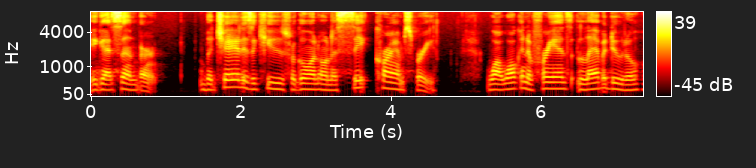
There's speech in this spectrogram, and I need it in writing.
It got sunburnt. But Chad is accused for going on a sick crime spree while walking a friend's Labradoodle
